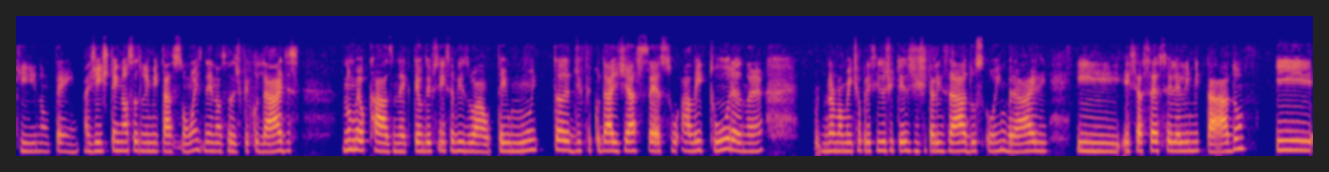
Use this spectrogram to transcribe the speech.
que não têm. A gente tem nossas limitações, né, nossas dificuldades. No meu caso, né, que tenho deficiência visual, tenho muita dificuldade de acesso à leitura, né? Normalmente eu preciso de textos digitalizados ou em braille e esse acesso ele é limitado. E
